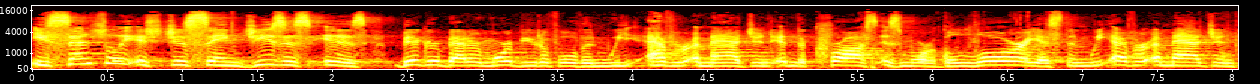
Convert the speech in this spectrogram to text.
Essentially, it's just saying Jesus is bigger, better, more beautiful than we ever imagined, and the cross is more glorious than we ever imagined.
